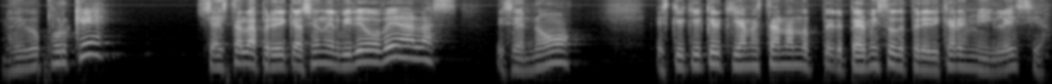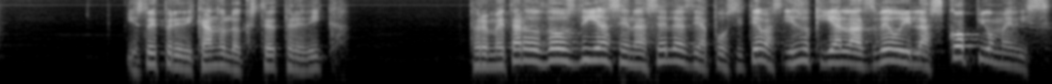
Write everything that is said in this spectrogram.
Le digo, ¿por qué? Si ahí está la predicación, el video, véalas. Dice, no, es que ¿qué cree que ya me están dando permiso de predicar en mi iglesia? Y estoy predicando lo que usted predica. Pero me tardo dos días en hacer las diapositivas. Y eso que ya las veo y las copio, me dice.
